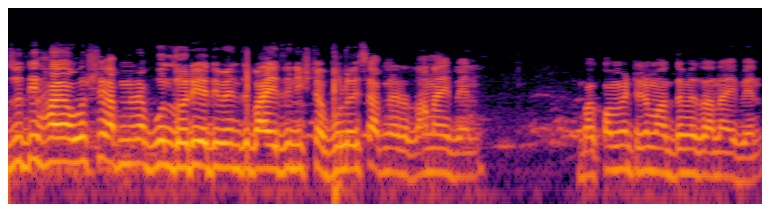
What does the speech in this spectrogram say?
যদি হয়, অবশ্যই আপনারা ভুল ধরিয়ে দিবেন যে বা এই জিনিসটা ভুল হয়েছে, আপনারা জানাইবেন বা কমেন্টের মাধ্যমে জানাইবেন।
